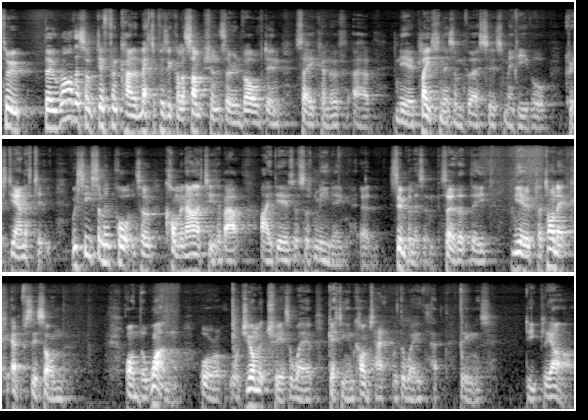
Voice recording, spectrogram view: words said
Through though rather sort of different kind of metaphysical assumptions are involved in, say, kind of uh, Neoplatonism versus medieval Christianity, we see some important sort of commonalities about ideas of sort of meaning and symbolism, so that the Neoplatonic emphasis on, on the one or, or geometry as a way of getting in contact with the way that things deeply are,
